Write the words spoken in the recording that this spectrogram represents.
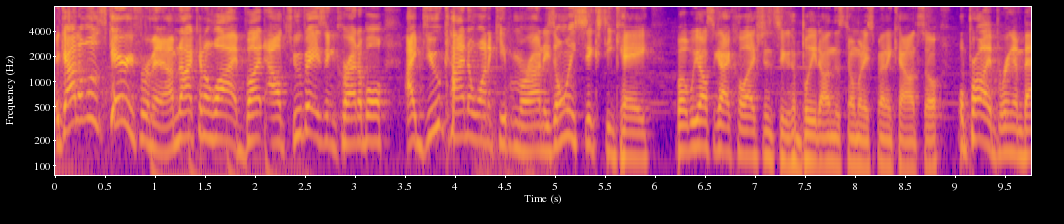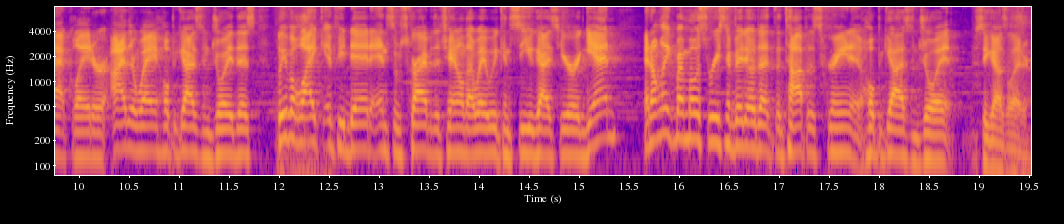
It got a little scary for a minute. I'm not going to lie. But Altuve is incredible. I do kind of want to keep him around. He's only 60K. But we also got collections to complete on this No Money Spent account. So we'll probably bring him back later. Either way, hope you guys enjoyed this. Leave a like if you did and subscribe to the channel. That way we can see you guys here again. And I'll link my most recent video at the top of the screen. I hope you guys enjoy it. See you guys later.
